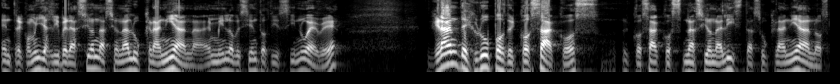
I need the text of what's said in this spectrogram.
entre comillas, liberación nacional ucraniana en 1919, grandes grupos de cosacos, cosacos nacionalistas ucranianos,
